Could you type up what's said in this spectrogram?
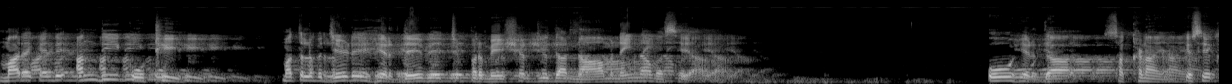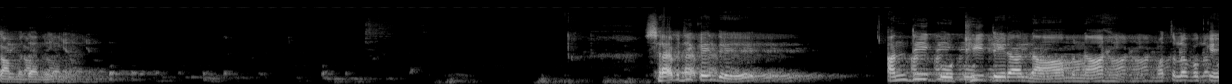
ਮਾਰੇ ਕਹਿੰਦੇ ਅੰਧੀ ਕੋਠੀ। ਮਤਲਬ ਜਿਹੜੇ ਹਿਰਦੇ ਵਿੱਚ ਪਰਮੇਸ਼ਰ ਜੀ ਦਾ ਨਾਮ ਨਹੀਂ ਨਾ ਵਸਿਆ, ਉਹ ਹਿਰਦਾ ਸਖਣਾ ਹੈ ਕਿਸੇ ਕੰਮ ਦਾ ਨਹੀਂ ਹੈ ਸਾਹਿਬ ਜੀ ਕਹਿੰਦੇ, ਅੰਧੀ ਕੋਠੀ ਤੇਰਾ ਨਾਮ ਨਾ ਹੈ ਮਤਲਬ ਕਿ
